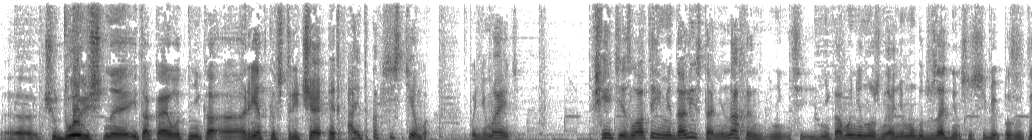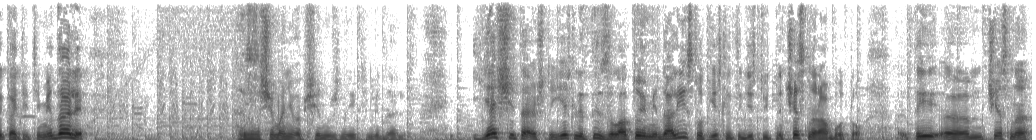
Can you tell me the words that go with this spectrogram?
э чудовищная и такая вот не, э, редко встречаемая, а это как система, понимаете? Все эти золотые медалисты, они нахрен никому не нужны. Они могут в задницу себе позатыкать эти медали. Зачем они вообще нужны, эти медали? Я считаю, что если ты золотой медалист, вот если ты действительно честно работал, ты э, честно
